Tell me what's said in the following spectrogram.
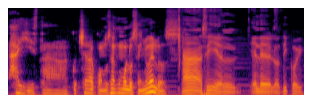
Ay, esta cochada, cuando usan como los señuelos. Ah, sí, el, el de los decoy.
